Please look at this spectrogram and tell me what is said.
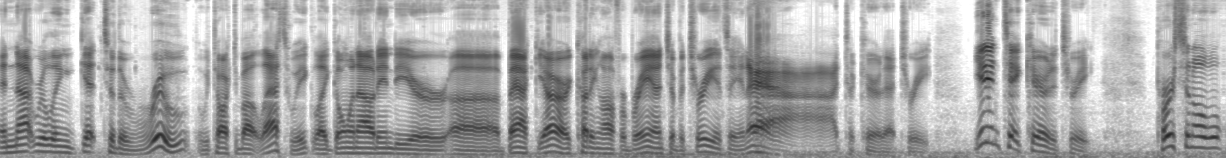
and not really get to the root we talked about last week, like going out into your uh, backyard, cutting off a branch of a tree and saying, ah, I took care of that tree. You didn't take care of the tree. Personal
